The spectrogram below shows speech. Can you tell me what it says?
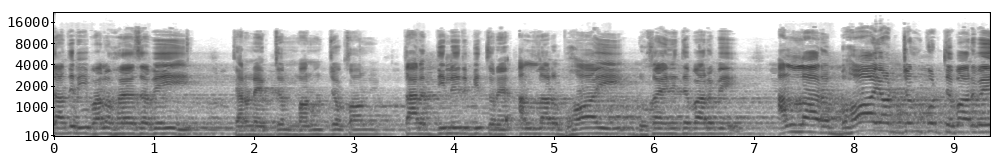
তাদেরই ভালো হয়ে যাবে। কারণ একজন মানুষ যখন তার দিলের ভিতরে আল্লাহর ভয় ঢুকায় নিতে পারবে, আল্লাহর ভয় অর্জন করতে পারবে,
